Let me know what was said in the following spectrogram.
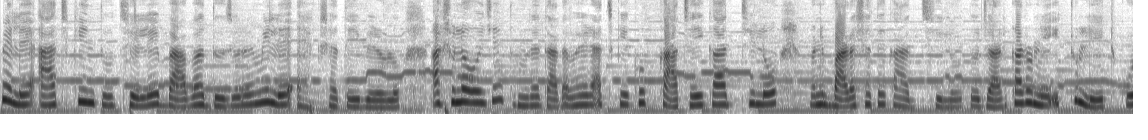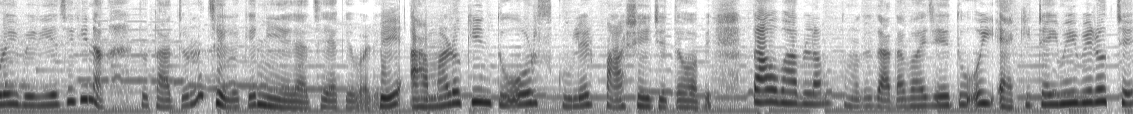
পেলে আজ কিন্তু ছেলে, বাবা দুজনে মিলে একসাথেই বেরোলো। আসলে ওই যে তোমাদের দাদা ভাইয়ের আজকে খুব কাছেই কাজ ছিল মানে বাড়ার সাথে কাজ ছিল। তো যার কারণে একটু লেট করেই বেরিয়েছে কি না তো তার জন্য ছেলেকে নিয়ে গেছে একেবারে। আমারও কিন্তু ওর স্কুলের পাশেই যেতে হবে। তাও ভাবলাম তোমাদের দাদা ভাই যেহেতু ওই একই টাইমেই বেরোচ্ছে,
